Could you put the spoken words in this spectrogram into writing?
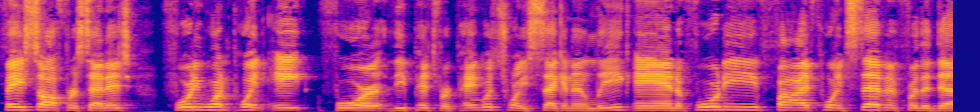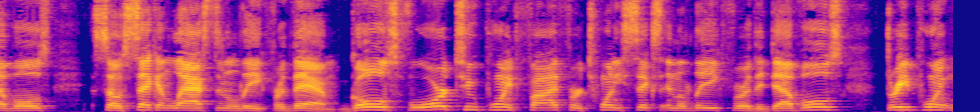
Face off percentage, 41.8 for the Pittsburgh Penguins, 22nd in the league, and 45.7 for the Devils. So second last in the league for them. Goals for 2.5 for 26 in the league for the Devils. 3.14,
